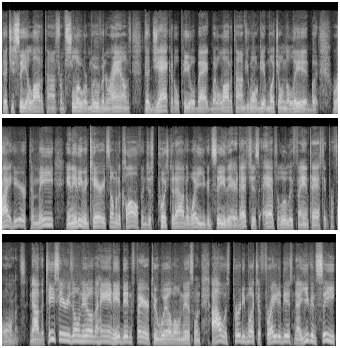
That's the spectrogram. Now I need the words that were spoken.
that you see a lot of times from slower moving rounds. The jacket will peel back, but a lot of times you won't get much on the lid. But right here to me, and it even carried some of the cloth and just pushed it out of the way you can see there. That's just absolutely fantastic performance. Now the T-Series on the other hand, it didn't fare too well on this one. I was pretty much afraid of this. Now you can see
